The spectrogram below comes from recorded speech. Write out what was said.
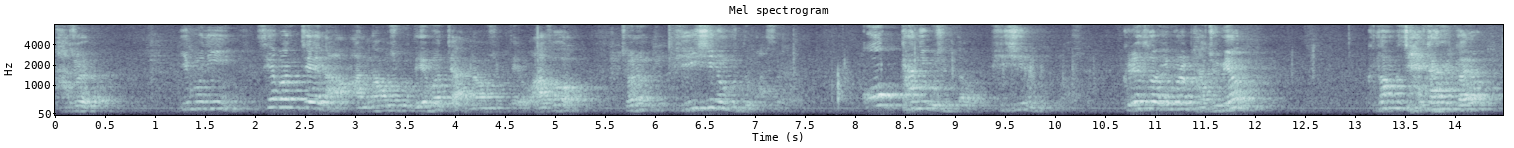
봐줘요. 이분이 세 번째 나, 안 나오시고 네 번째 안 나오실 때 와서 저는 비시는 분도 봤어요. 꼭 다니고 싶다고 비시는 분도 봤어요. 그래서 이분을 봐주면 그 다음부터 잘 다닐까요?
